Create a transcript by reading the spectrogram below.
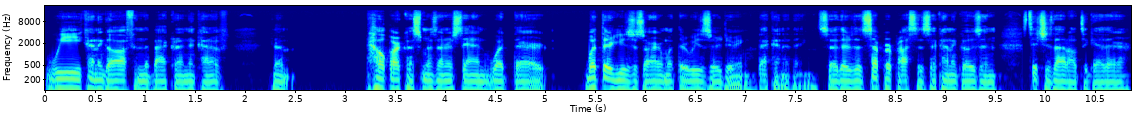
we kind of go off in the background and kind of you know help our customers understand what their what their users are and what their users are doing, that kind of thing. So there's a separate process that kind of goes and stitches that all together.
